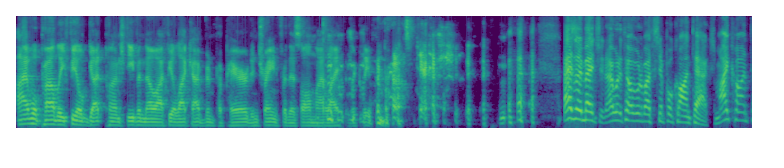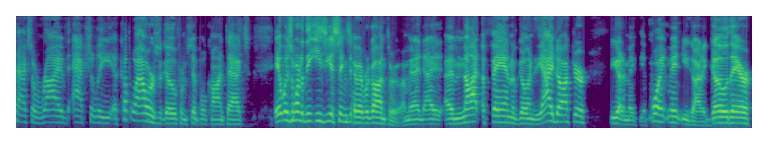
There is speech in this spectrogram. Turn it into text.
I will probably feel gut punched, even though I feel like I've been prepared and trained for this all my life as a Cleveland Browns fan. As I mentioned, I want to tell everyone about Simple Contacts. My contacts arrived actually a couple hours ago from Simple Contacts. It was one of the easiest things I've ever gone through. I mean, I, am not a fan of going to the eye doctor. You got to make the appointment, you got to go there.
